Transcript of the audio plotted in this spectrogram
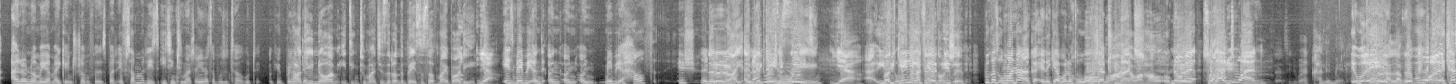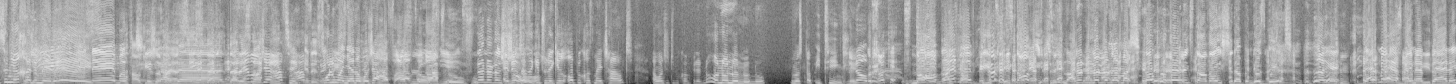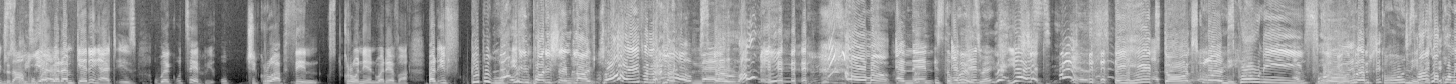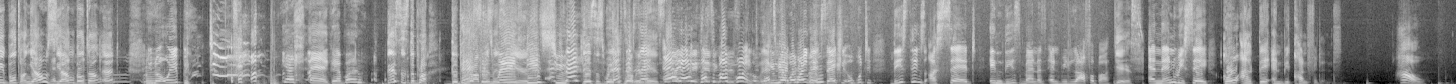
I, I don't know. Maybe I might get into trouble for this. But if somebody is eating too much, and you're not supposed to tell, okay, bring it How it do you know I'm eating too much? Is it on the basis of my body? yeah Is maybe on, on on on maybe a health issue. No, no, no. I, you- I you're gaining weight. Yeah. Uh, if you're gaining, feel if you I can't if, shave. because ngwanaka and ke a bona go Oh, ja too much. wa okay. No, well, So how that do you- one. That's anyway kgalemela. Well, eh, eh, eh, tlatseng ya kgalemelo, eh. Name of How to Jesus. survive? That, that is not eating. half- It is o le ngwanyana bo ja half half loaf half loaf. No, no, no, And then just ke thole ke re, oh because my child I want you to be confident no no no no no you must stop eating hle. No, okay. Stop, stop eating, stop eating. I don't know that much Stop promoting starvation up in this bitch. okay, that may have been a bad but just not example, but what I'm getting at is where Utebi, she grew up thin, scrawny, and whatever. But if people would, How if, you body shamed live drive and like No, man. Scrawny. oh man. and then It's the words, then- right? Yes, They hit dog. scrawny Scrawny. you Fuck. grew up scrawny Might as well call me Biltong. Yeah, I was young Biltong, and you know, we Iyahleka, uyabona? this is the problem. The this problem is is where here. it leads to This is where the That's problem exact- is. and that's my point. That's my but- point exactly. Ukuthi, These things are said in these manners, and we laugh about them. Yes. And then we say, go out there and be confident. How?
